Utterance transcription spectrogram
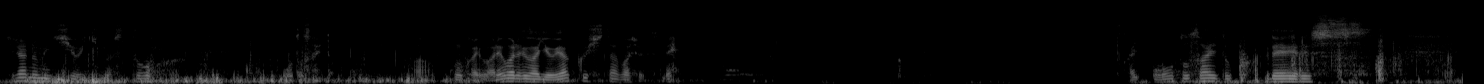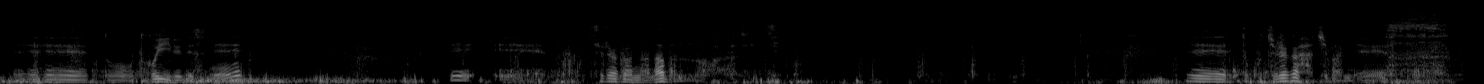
ちらの道を行きますと、オートサイト。あ今回我々が予約した場所ですね。はい、オートサイトです。えっ、ー、と、トイレですね。で、えっ、ー、と、こちらが7番の敷地。えっ、ー、と、こちらが8番です。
